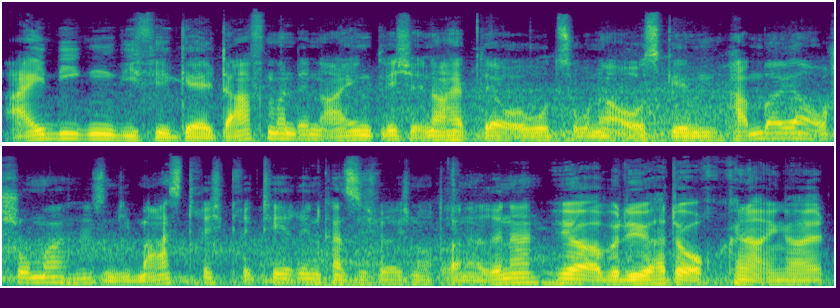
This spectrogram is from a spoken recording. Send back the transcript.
einigen, wie viel Geld darf man denn eigentlich innerhalb der Eurozone ausgeben. Haben wir ja auch schon mal. Das sind die Maastricht-Kriterien, kannst du dich vielleicht noch dran erinnern. ja, aber die hat auch keiner eingehalten.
